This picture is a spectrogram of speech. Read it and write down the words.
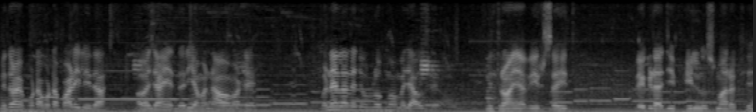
મિત્રો અહીં ફોટા ફોટા પાડી લીધા. હવે જઈએ દરિયામાં નાહવા માટે. બનેલા રહેજો વ્લોગમાં મજા આવશે. મિત્રો અહીંયા વીર સહિત વેગડાજી ફીલનું સ્મારક છે.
